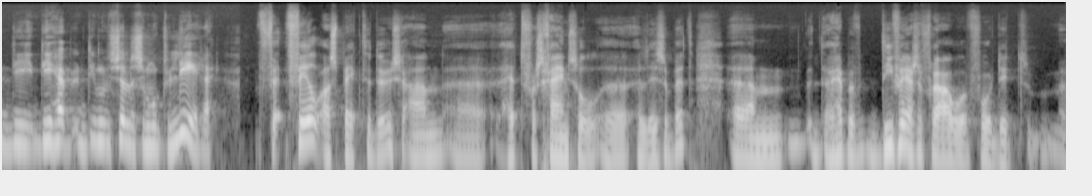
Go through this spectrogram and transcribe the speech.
die, die, hebben, die zullen ze moeten leren veel aspecten dus aan uh, het verschijnsel uh, Elizabeth. Um, er hebben diverse vrouwen voor dit uh,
